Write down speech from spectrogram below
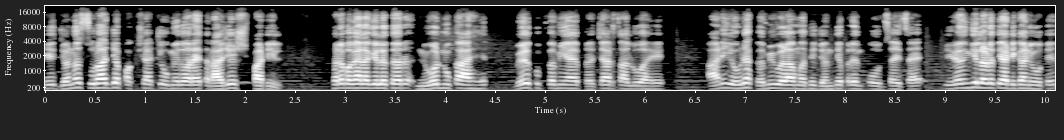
हे जनसुराज्य पक्षाचे उमेदवार आहेत राजेश पाटील. खरं बघायला गेलं तर निवडणुका आहेत. वेळ खूप कमी आहे. प्रचार चालू आहे. आणि एवढ्या कमी वेळामध्ये जनतेपर्यंत पोहोचायचं आहे. तिरंगी लढत या ठिकाणी होते.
